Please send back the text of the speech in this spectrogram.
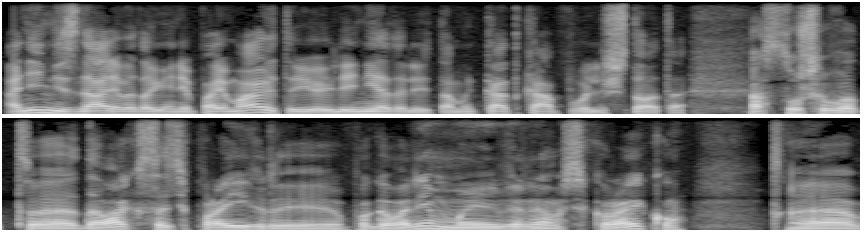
они не знали в итоге, они поймают ее или нет, или там откапывали что-то. А слушай, вот э, давай, кстати, про игры поговорим. Мы вернемся к Райку. Э,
